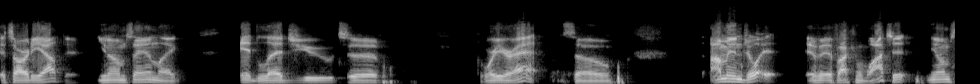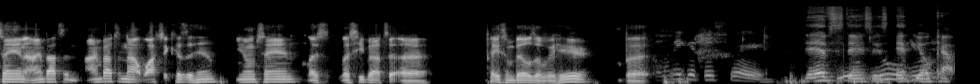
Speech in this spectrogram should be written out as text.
It's already out there. You know what I'm saying? Like, it led you to where you're at. So I'm enjoy it if, if I can watch it. You know what I'm saying? I'm about to I'm about to not watch it because of him. You know what I'm saying? Let's let's he about to uh pay some bills over here. But Let me get this straight. Dev stance is you- F you- your couch.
